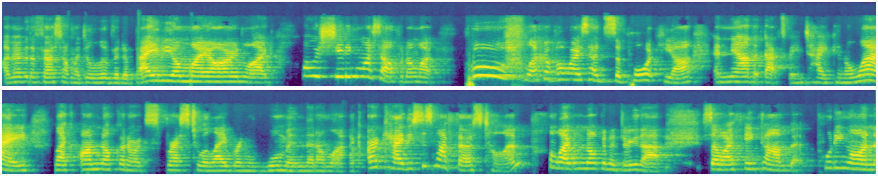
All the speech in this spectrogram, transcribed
I remember the first time I delivered a baby on my own, like I was shitting myself and I'm like, whew, like I've always had support here. And now that that's been taken away, like I'm not going to express to a laboring woman that I'm like, okay, this is my first time. like I'm not going to do that. So I think um putting on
